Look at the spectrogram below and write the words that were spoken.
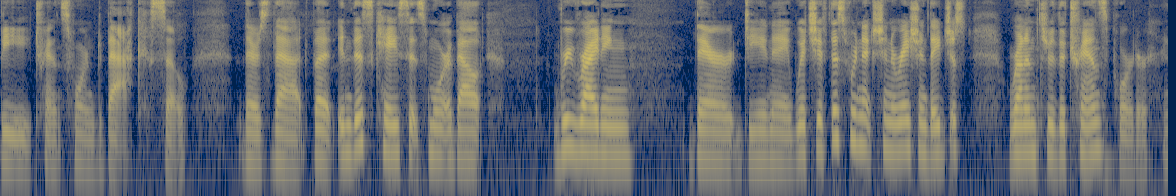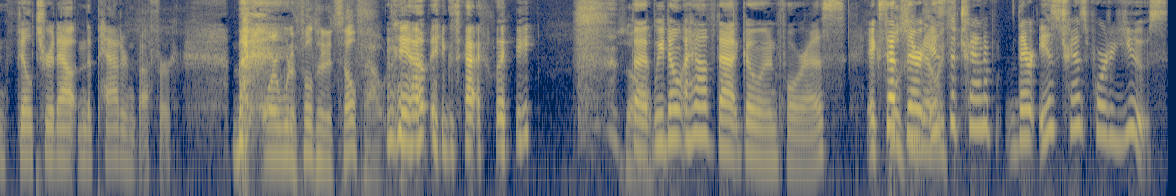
be transformed back. So there's that. But in this case, it's more about rewriting their DNA, which if this were next generation, they'd just run them through the transporter and filter it out in the pattern buffer. But or it would have filtered itself out. yeah, exactly. So. But we don't have that going for us. Except Well, see, there now the tran- there is transporter use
